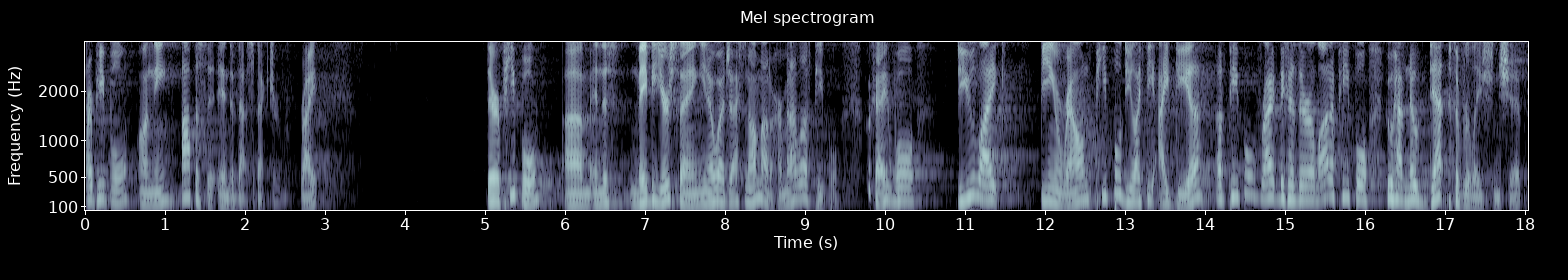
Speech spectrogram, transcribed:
are people on the opposite end of that spectrum, right? There are people, um, and this maybe you're saying, you know what, Jackson, I'm not a hermit. I love people. Okay, well, do you like being around people? Do you like the idea of people, right? Because there are a lot of people who have no depth of relationship,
